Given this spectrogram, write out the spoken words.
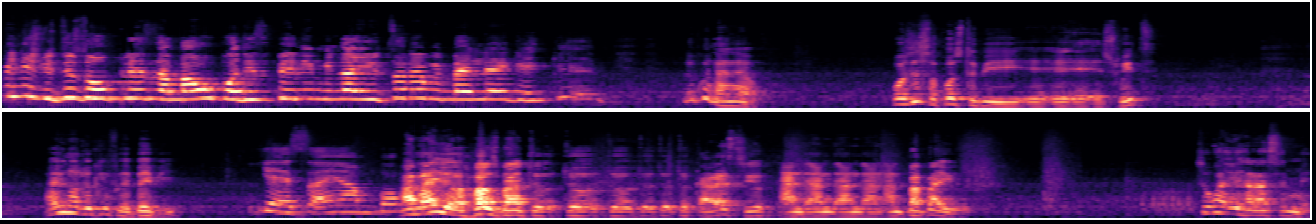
finish with this whole place and my whole body is paining me now. You started with my leg again. Look I know. Was this supposed to be a, a, a sweet? Are you not looking for a baby? Yes, I am. But Am I your husband to, to, to, to, to, to caress you and, and, and, and, and papa you? So why are you harassing me?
